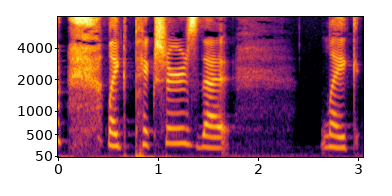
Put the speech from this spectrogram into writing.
like pictures that, like,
